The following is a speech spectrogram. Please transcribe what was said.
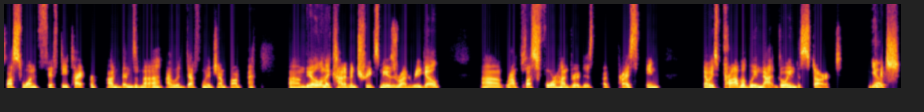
plus 150 type on Benzema, I would definitely jump on that. Um, the other one that kind of intrigues me is Rodrygo. Uh, around plus 400 is a price thing. Now, he's probably not going to start, yep. which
